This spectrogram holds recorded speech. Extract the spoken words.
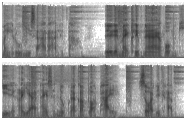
ไม่รู้มีสาระหรือเปล่าเจอกันใหม่คลิปหน้าครับผมขี่จักรยานให้สนุกแล้วก็ปลอดภัย สวัสดีครับ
